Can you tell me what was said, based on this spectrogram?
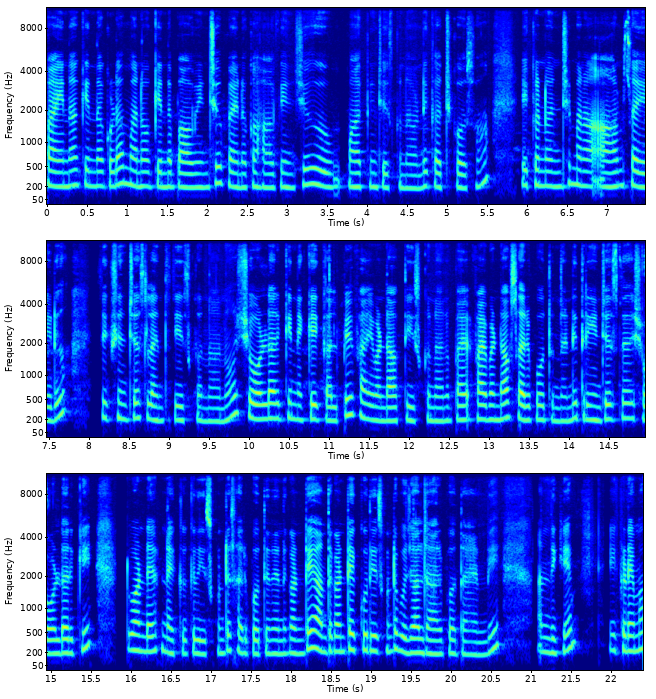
పైన కింద కూడా మనం కింద పావు ఇంచు పైన ఒక హాఫ్ ఇంచు మార్కింగ్ చేసుకున్నామండి ఖర్చు కోసం. ఇక్కడ నుంచి మన arm side six inches length తీసుకున్నాను. షోల్డర్కి నెక్కి కలిపి ఫైవ్ అండ్ హాఫ్ తీసుకున్నాను. ఫైవ్ అండ్ హాఫ్ సరిపోతుందండి. త్రీ ఇంచెస్ షోల్డర్కి టూ అండ్ హాఫ్ నెక్కి తీసుకుంటే సరిపోతుంది. ఎందుకంటే అంతకంటే ఎక్కువ తీసుకుంటే భుజాలు జారిపోతాయండి. అందుకే ఇక్కడేమో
